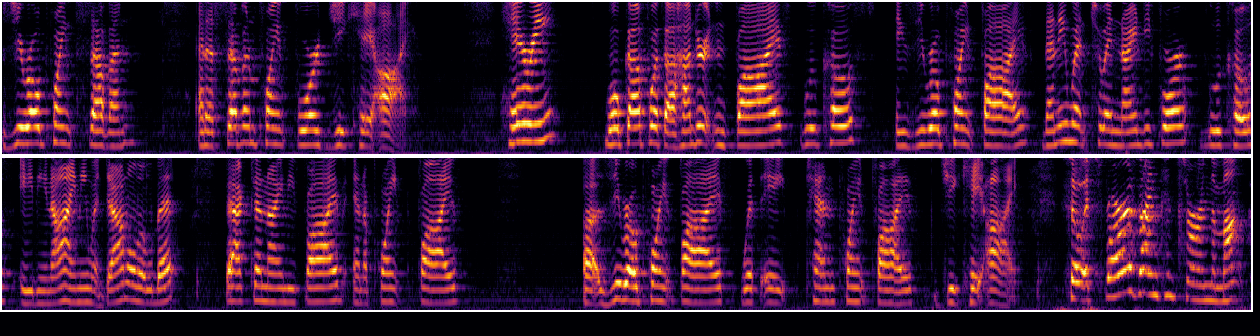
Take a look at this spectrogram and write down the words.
0.7 and a 7.4 GKI. Harry woke up with 105 glucose, a 0.5. Then he went to a 94 glucose, 89. He went down a little bit, back to 95 and a 0.5, uh, 0.5 with a 10.5 GKI. So as far as I'm concerned, the monk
